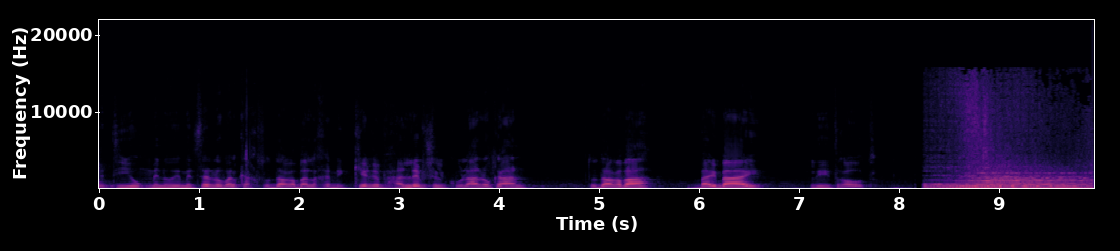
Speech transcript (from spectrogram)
ותהיו מנויים אצלנו, ועל כך תודה רבה לכם מקרב הלב של כולנו כאן. תודה רבה, ביי ביי, להתראות. thank you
